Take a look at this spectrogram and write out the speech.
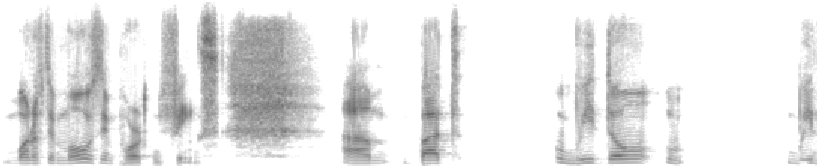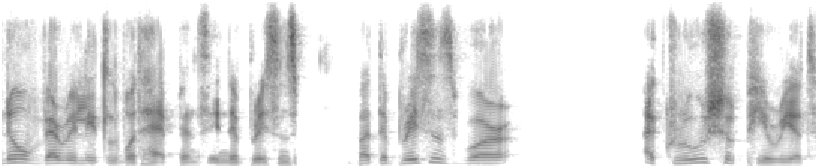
one of the most important things. Um, but we don't. We know very little what happens in the prisons. But the prisons were a crucial period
